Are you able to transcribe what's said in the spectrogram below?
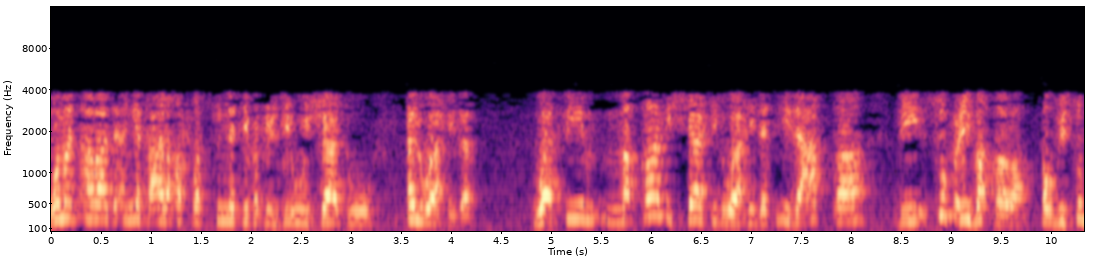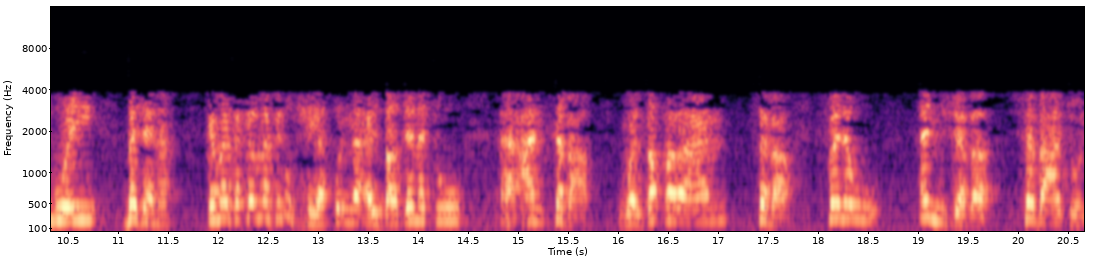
ومن أراد أن يفعل أصل السنة فتجزئه الشاة الواحدة. وفي مقام الشاة الواحدة إذا عق بسبع بقرة أو بسبع بدنة. كما ذكرنا في الأضحية قلنا البدنة عن سبعة. والبقرة عن سبعة فلو أنجب سبعة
